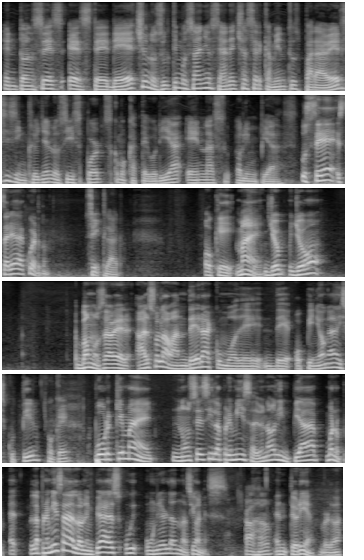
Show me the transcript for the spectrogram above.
Entonces, este, de hecho, en los últimos años se han hecho acercamientos para ver si se incluyen los esports como categoría en las Olimpiadas. ¿Usted estaría de acuerdo? Sí, claro. Ok, mae, yo, yo, vamos a ver, alzo la bandera como de, de opinión a discutir, Ok. porque, mae, no sé si la premisa de una Olimpiada, bueno, eh, la premisa de la Olimpiada es unir las naciones, Ajá. en teoría, ¿verdad?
